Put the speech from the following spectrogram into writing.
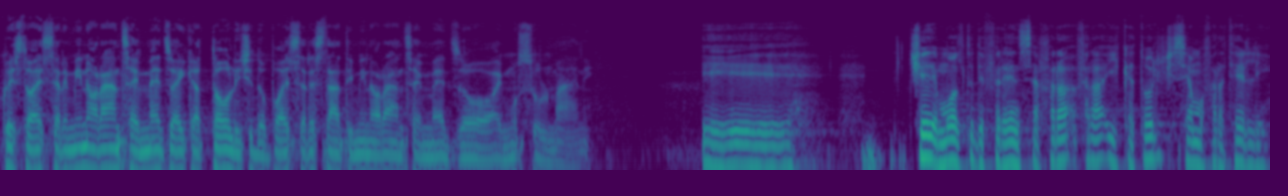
questo essere minoranza in mezzo ai cattolici dopo essere stati minoranza in mezzo ai musulmani? E c'è molta differenza fra, fra i cattolici, siamo fratelli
